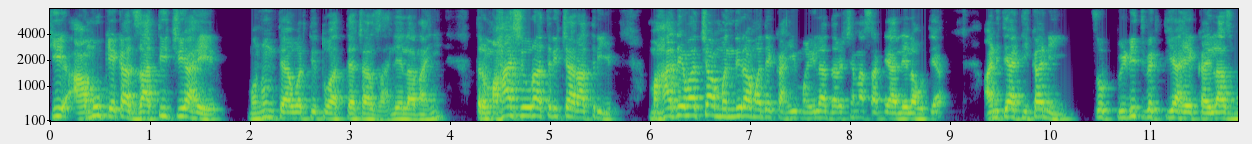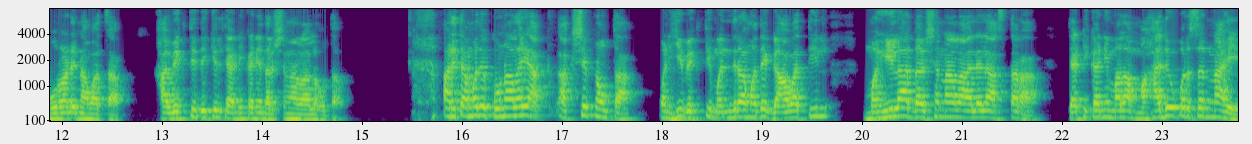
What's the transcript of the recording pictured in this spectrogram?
ही अमुक एका जातीची आहे म्हणून त्यावरती तो अत्याचार झालेला नाही. तर महाशिवरात्रीच्या रात्री महादेवाच्या मंदिरामध्ये काही महिला दर्शनासाठी आलेल्या होत्या. आणि त्या ठिकाणी जो पीडित व्यक्ती आहे कैलास बोराडे नावाचा हा व्यक्ती देखील त्या ठिकाणी दर्शनाला आला होता. आणि त्यामध्ये कोणालाही आक्षेप नव्हता पण ही व्यक्ती मंदिरामध्ये गावातील महिला दर्शनाला आलेल्या असताना त्या ठिकाणी मला महादेव प्रसन्न आहे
